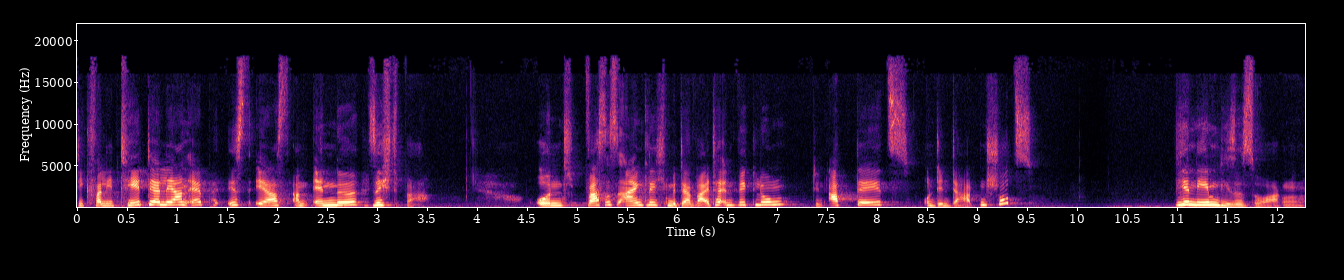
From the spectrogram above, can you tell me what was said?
Die Qualität der Lern-App ist erst am Ende sichtbar. Und was ist eigentlich mit der Weiterentwicklung, den Updates und den Datenschutz? Wir nehmen diese Sorgen.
